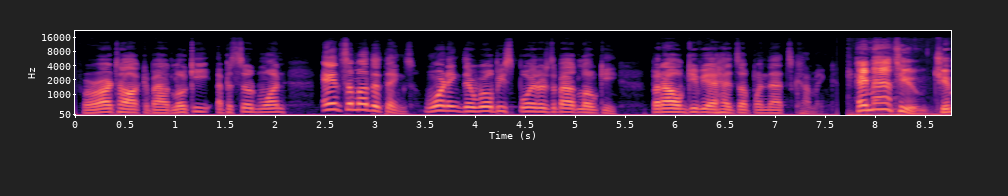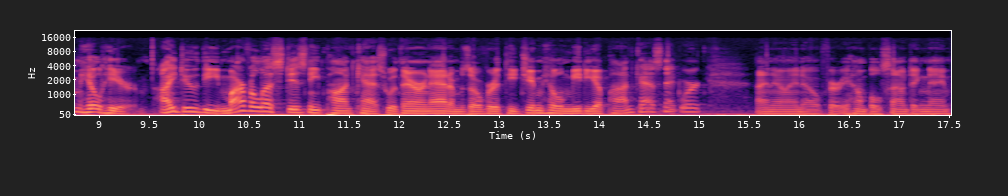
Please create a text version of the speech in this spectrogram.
for our talk about Loki Episode 1 and some other things. Warning, there will be spoilers about Loki, but I'll give you a heads up when that's coming. Hey Matthew, Jim Hill here. I do the Marvelous Disney podcast with Aaron Adams over at the Jim Hill Media Podcast Network. I know, I know, very humble sounding name.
